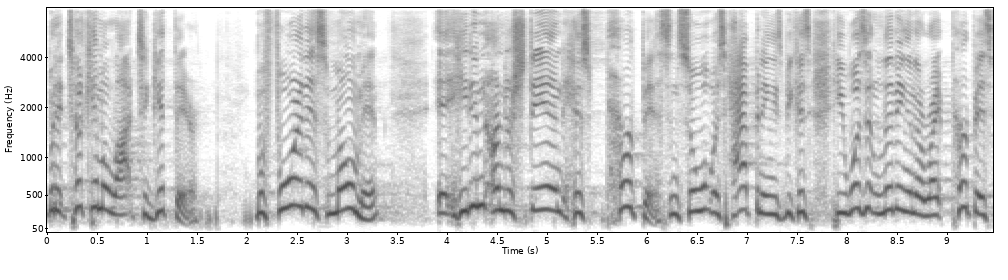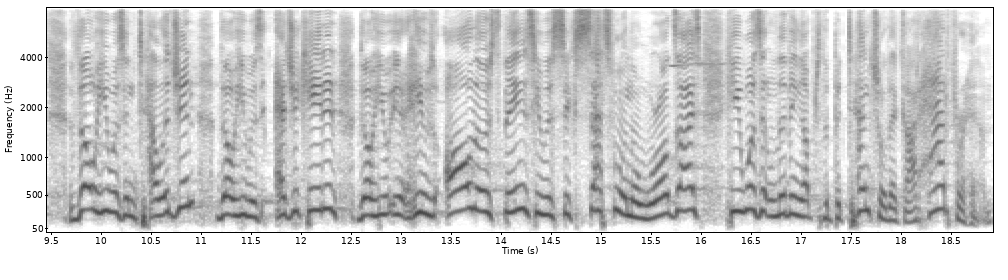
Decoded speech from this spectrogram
but it took him a lot to get there. Before this moment, he didn't understand his purpose. And so, what was happening is because he wasn't living in the right purpose, though he was intelligent, though he was educated, though he, he was all those things, he was successful in the world's eyes, he wasn't living up to the potential that God had for him.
